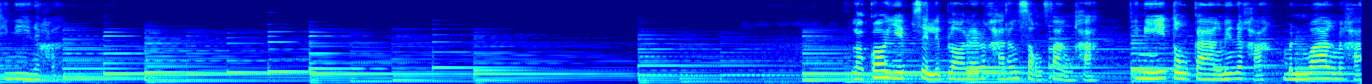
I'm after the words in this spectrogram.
ที่นี่นะคะเราก็เย็บเสร็จเรียบร้อยแล้วนะคะ ทั้งสองฝั่งค่ะ ทีนี้ตรงกลางนี่นะคะ มันว่างนะคะ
